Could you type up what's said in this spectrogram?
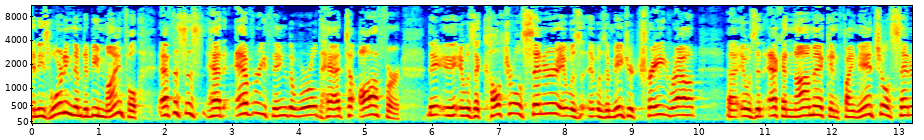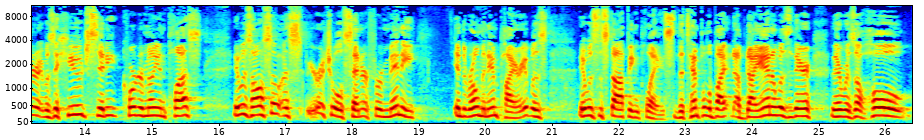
And he's warning them to be mindful. Ephesus had everything the world had to offer. They, it was a cultural center. It was, it was a major trade route. Uh, it was an economic and financial center. It was a huge city, quarter million plus. It was also a spiritual center for many in the Roman Empire. It was, it was the stopping place. The temple of, of Diana was there. There was a whole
